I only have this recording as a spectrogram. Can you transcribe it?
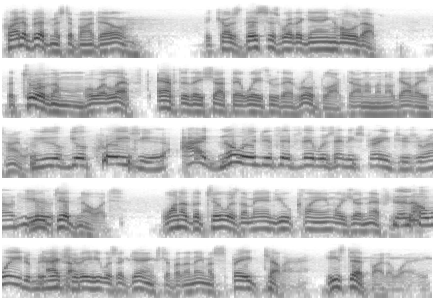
Quite a bit, Mr. Bardell. Because this is where the gang holed up. The two of them who were left after they shot their way through that roadblock down on the Nogales Highway. You, you're crazy. I'd know it if, if there was any strangers around here. You did know it. One of the two was the man you claim was your nephew. Now, now, wait a minute. Actually, he was a gangster by the name of Spade Keller. He's dead, by the way.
